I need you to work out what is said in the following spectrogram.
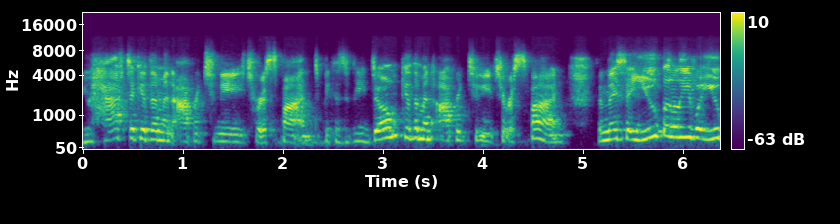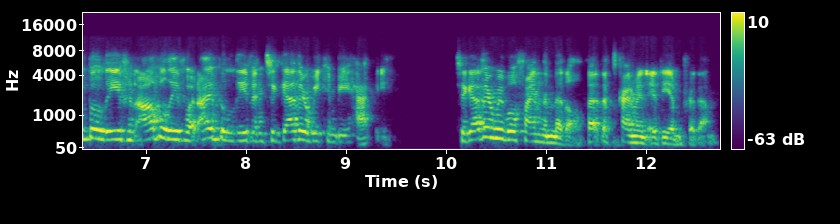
You have to give them an opportunity to respond because if you don't give them an opportunity to respond, then they say, You believe what you believe, and I'll believe what I believe, and together we can be happy. Together we will find the middle. That, that's kind of an idiom for them.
